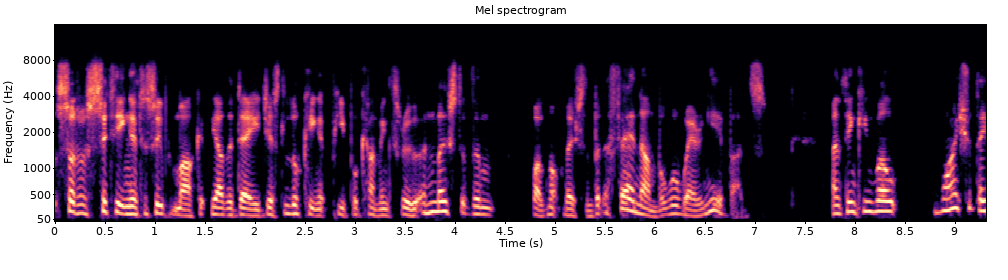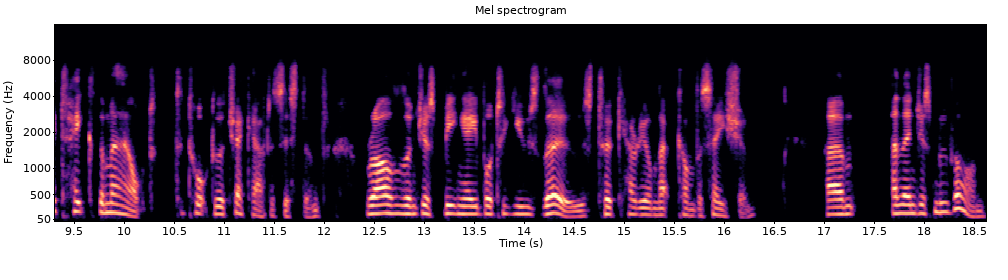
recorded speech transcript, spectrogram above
sort of sitting at a supermarket the other day, just looking at people coming through, and most of them, well, not most of them, but a fair number were wearing earbuds, and thinking, well, why should they take them out to talk to the checkout assistant rather than just being able to use those to carry on that conversation, um, and then just move on?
